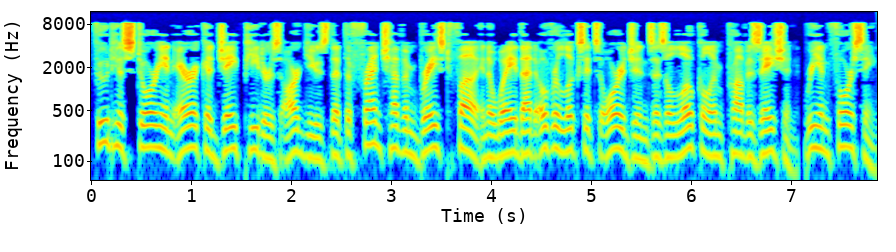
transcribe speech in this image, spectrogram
Food historian Erica J. Peters argues that the French have embraced pho in a way that overlooks its origins as a local improvisation, reinforcing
